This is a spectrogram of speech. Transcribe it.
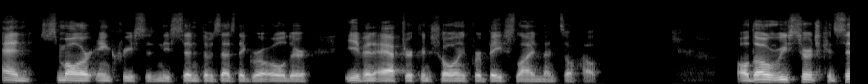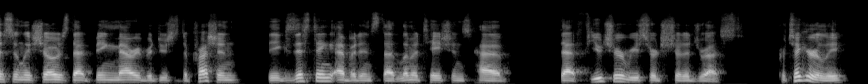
and smaller increases in these symptoms as they grow older, even after controlling for baseline mental health. Although research consistently shows that being married reduces depression, the existing evidence that limitations have that future research should address. Particularly,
